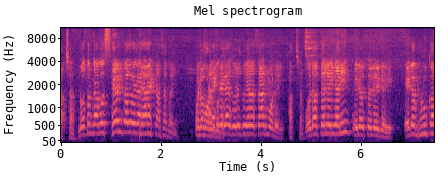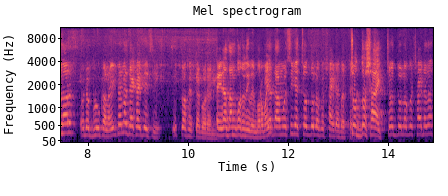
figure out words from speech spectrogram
আচ্ছা। নতুন কাগজ সেম কালার গাড়ি আরেকটা আছে ভাই। ওইটা মডেল কত? গাড়ি ওটা দুই হাজার চার মডেল আচ্ছা। ওটাও তেলের গাড়ি এটাও তেলের গাড়ি। এটা ব্লু কালার ওটা ব্লু কালার দেখাইতেছি। একটু অপেক্ষা করেন। এইটার দাম কত দিবেন বড় ভাই? এটার দাম হচ্ছে লক্ষ হাজার লক্ষ হাজার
